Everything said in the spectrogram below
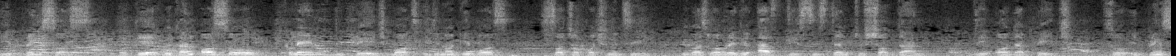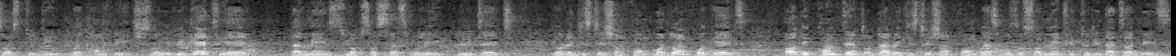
it brings us. Okay, we can also clean the page, but it did not give us such opportunity because we already asked the system to shut down the other page. So it brings us to the welcome page. So if you get here, that means you have successfully created your registration form. But don't forget, all the content of that registration form, we are supposed to submit it to the database.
